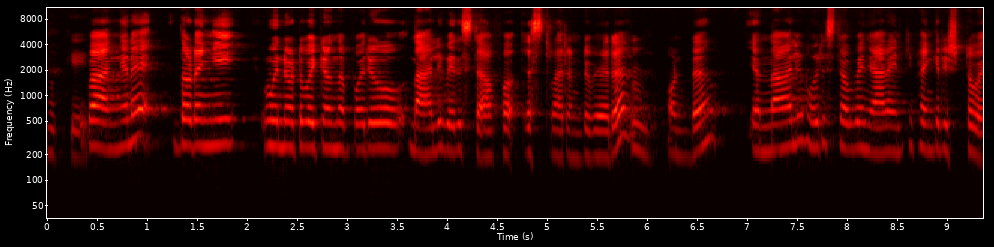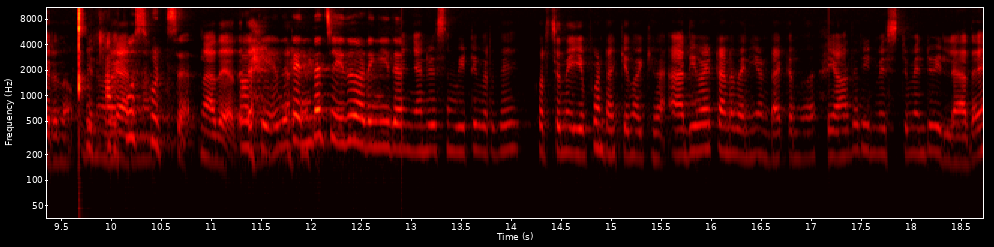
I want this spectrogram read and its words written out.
അപ്പം അങ്ങനെ തുടങ്ങി മുന്നോട്ട് പോയിക്കൊണ്ടിരുന്നപ്പോൾ ഒരു നാല് പേര് സ്റ്റാഫ് എക്സ്ട്രാ രണ്ട് പേര് ഉണ്ട്. എന്നാലും ഒരു സ്റ്റവ് ഞാൻ എനിക്ക് ഭയങ്കര ഇഷ്ടമായിരുന്നു ഫുഡ്സ് അതെ അതെ. എന്നിട്ട് എന്താ ചെയ്തു തുടങ്ങിയത്? ഞാൻ ഒരു ദിവസം വീട്ടിൽ വെറുതെ കുറച്ച് നെയ്യപ്പം ഉണ്ടാക്കി നോക്കിയത്. ആദ്യമായിട്ടാണ് തനിയെ ഉണ്ടാക്കുന്നത്. യാതൊരു ഇൻവെസ്റ്റ്മെന്റും ഇല്ലാതെ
